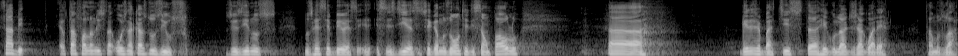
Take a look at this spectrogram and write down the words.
Sabe, eu estava falando isso hoje na casa do Zilso. O Zilzi nos, nos recebeu esses dias. Chegamos ontem de São Paulo. A Igreja Batista Regular de Jaguaré. Estamos lá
